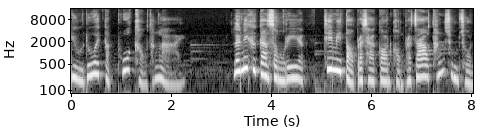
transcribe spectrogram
อยู่ด้วยกับพวกเขาทั้งหลาย และนี่คือการทรงเรียกที่มีต่อประชากรของพระเจ้าทั้งชุมชน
